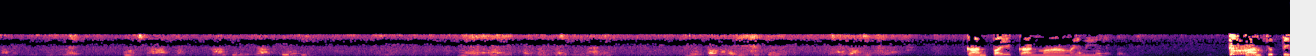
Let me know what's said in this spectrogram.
ถ้าไรต้องการหาที่อยากที่ว่าที่แม้ว่าใครต้องใจที่หน้าเนี่ยมีตอนอะไรมีคิดที่อาจารย์การไปการมาไม่มี การจุติ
